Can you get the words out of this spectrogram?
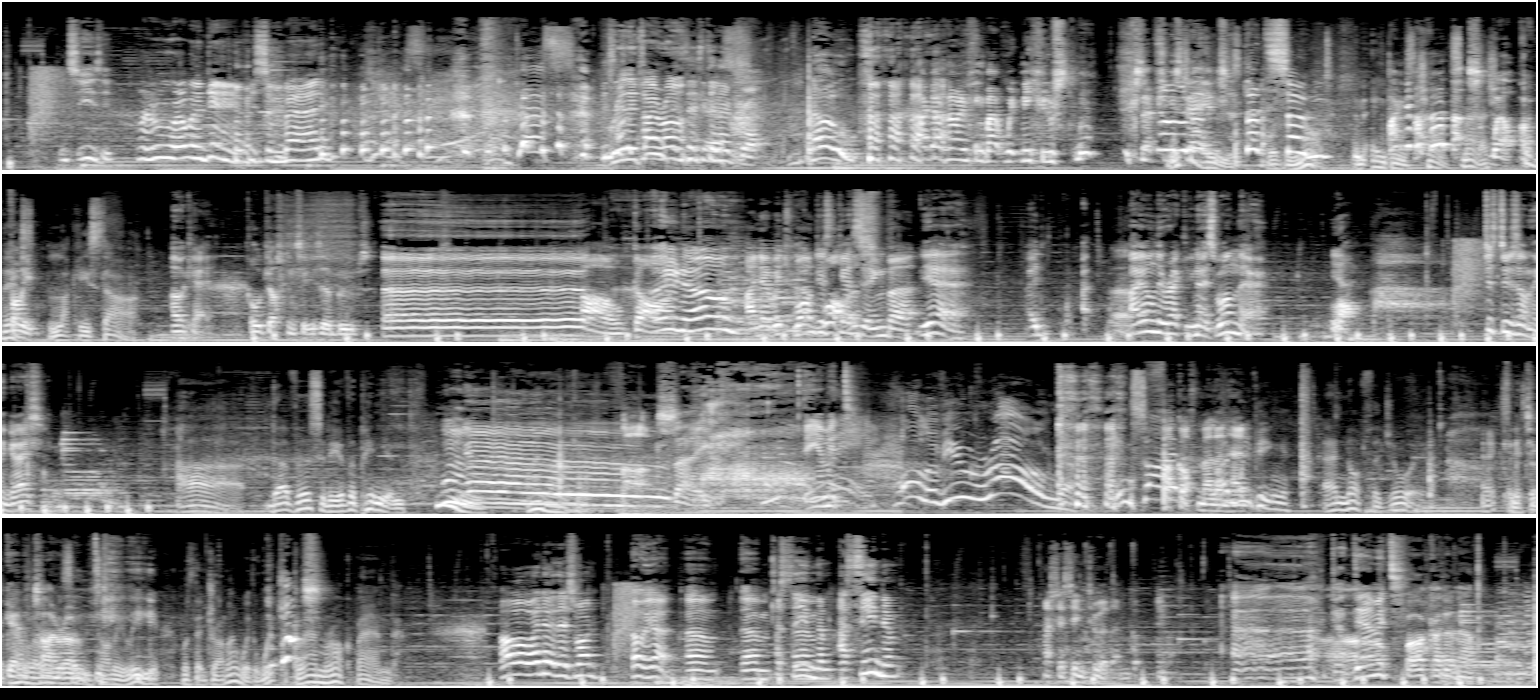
It's easy. I want to dance with somebody. really, Tyrone? Is this deliberate? No! I don't know anything about Whitney Houston, except she's dead. That's so. An I 80s never heard that smash so- well, for I've this probably- lucky star. Okay. All Josh can see is her boobs. Uh. Oh, God! I don't know. I know which one I'm just was, guessing. but... Yeah. I, I, I only recognize one there. Yeah. Just do something, guys. Diversity of opinion. No! Fuck's sake. Damn it. All of you wrong! Inside, Fuck off, I'm Melonhead. weeping, and not for joy. Ex-Mr. together, Pamela Tyrone. Anderson, Tommy Lee was the drummer with which glam rock band? Oh, I know this one. Oh, yeah. Um, um. I seen um, them. I seen them. Actually, I seen two of them, but anyway. God damn it. Fuck, I don't know.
